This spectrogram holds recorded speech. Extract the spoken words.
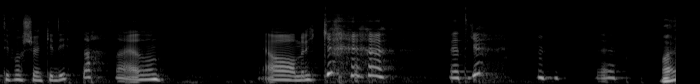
til forsøket ditt, da? Så er jeg sånn Jeg aner ikke. Vet ikke. Det, Nei?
